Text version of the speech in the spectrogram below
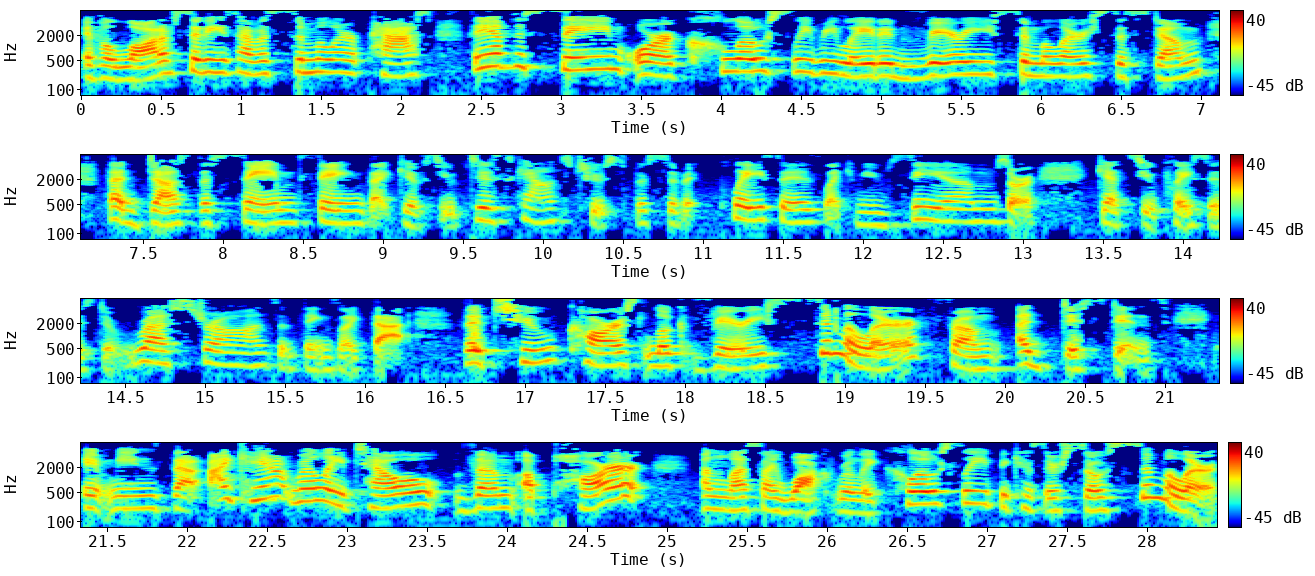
if a lot of cities have a similar pass, they have the same or a closely related, very similar system that does the same thing that gives you discounts to specific places like museums or gets you places to restaurants and things like that. The two cars look very similar from a distance. It means that I can't really tell them apart unless I walk really closely because they're so similar.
